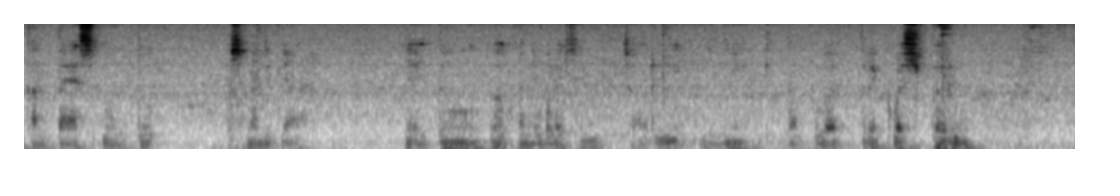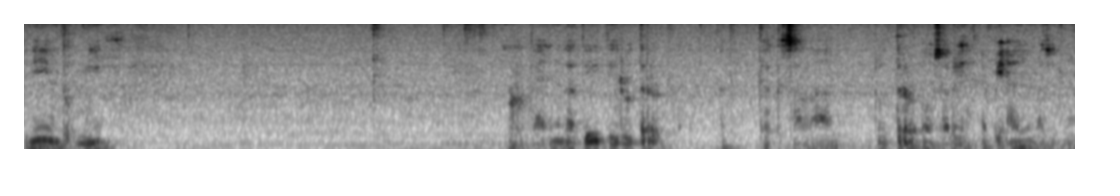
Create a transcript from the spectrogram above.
akan tes untuk selanjutnya yaitu lakukan new collection sorry ini kita buat request baru. Ini untuk mi. Kayaknya tadi di router ada kesalahan router oh sorry. API maksudnya.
